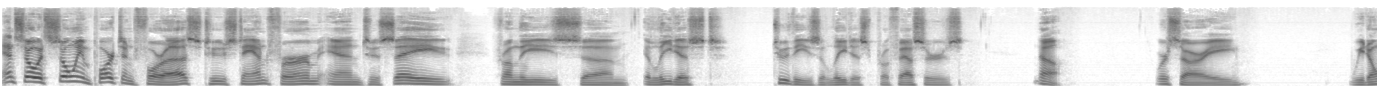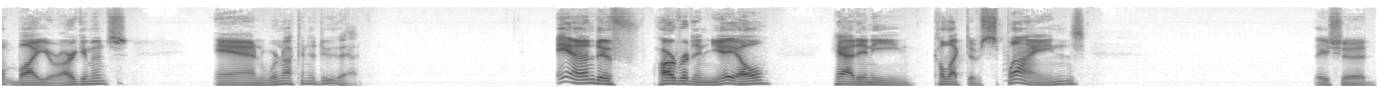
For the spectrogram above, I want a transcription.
And so it's so important for us to stand firm and to say from these um, elitist to these elitist professors, no, we're sorry. We don't buy your arguments. And we're not going to do that. And if Harvard and Yale had any collective spines, they should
